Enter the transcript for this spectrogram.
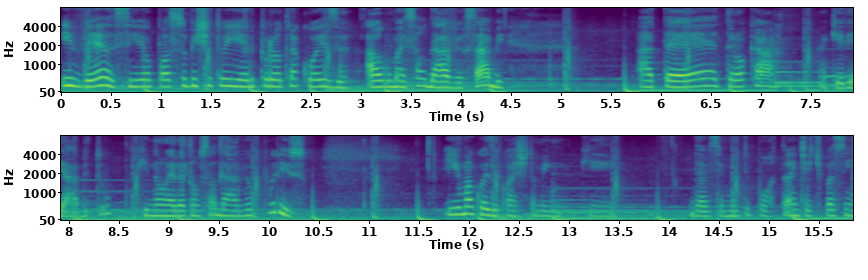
E ver se eu posso substituir ele por outra coisa, algo mais saudável, sabe? Até trocar aquele hábito que não era tão saudável por isso. E uma coisa que eu acho também que deve ser muito importante é tipo assim,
